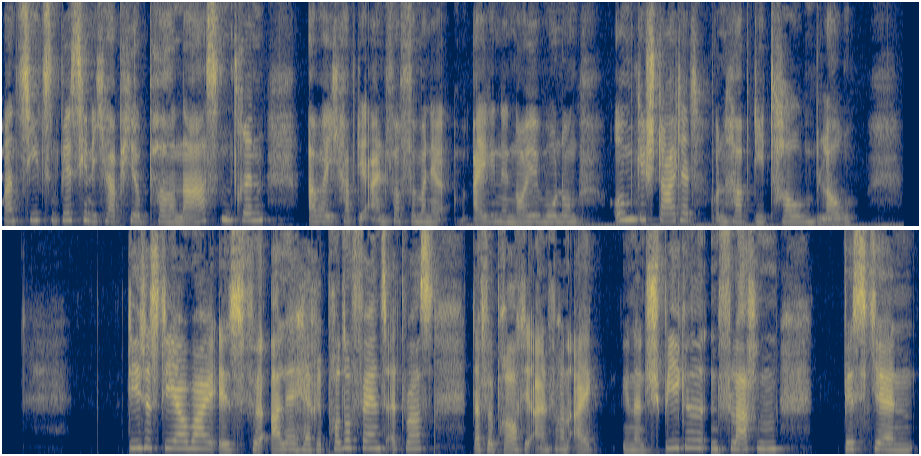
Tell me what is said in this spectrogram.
Man sieht es ein bisschen, ich habe hier ein paar Nasen drin, aber ich habe die einfach für meine eigene neue Wohnung umgestaltet und habe die taubenblau. Dieses DIY ist für alle Harry Potter Fans etwas. Dafür braucht ihr einfach einen eigenen Spiegel, einen flachen, bisschen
